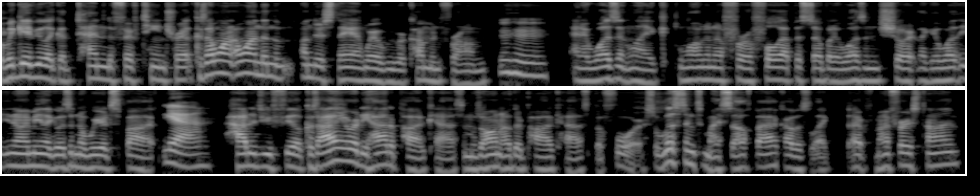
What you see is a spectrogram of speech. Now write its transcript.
But we gave you like a 10 to 15 trail because I want I wanted them to understand where we were coming from. Mhm. And it wasn't like long enough for a full episode, but it wasn't short. Like it was, you know what I mean? Like it was in a weird spot. Yeah. How did you feel? Because I already had a podcast and was on other podcasts before. So listening to myself back, I was like, my first time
